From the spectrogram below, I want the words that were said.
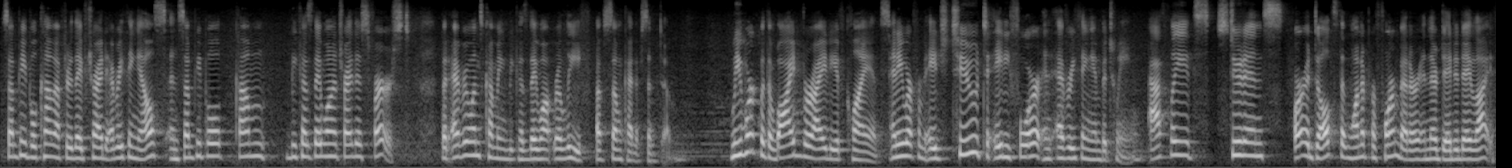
Some people come after they've tried everything else, and some people come because they want to try this first. But everyone's coming because they want relief of some kind of symptom. We work with a wide variety of clients, anywhere from age 2 to 84 and everything in between. Athletes, students, or adults that want to perform better in their day-to-day life.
